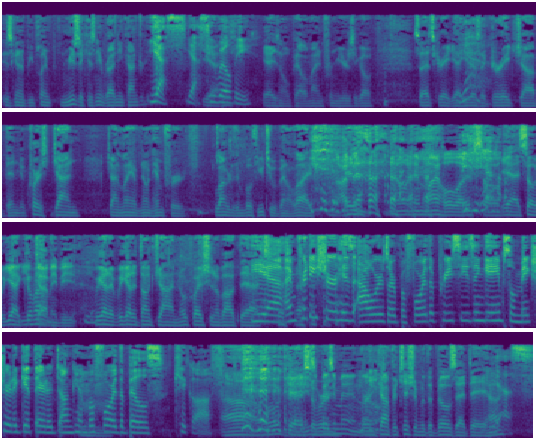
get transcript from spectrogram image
is going to be playing music, isn't he? Rodney Condry? Yes, yes, Yeah, he will be. Yeah, he's an old pal of mine from years ago. So that's great. Yeah, he does a great job. And of course, John John Lang, I've known him for longer than both you two have been alive. I've been knowing him my whole life, so yeah, so yeah, you come got on. me beat. We got to we got to dunk John. No question about that. Yeah, I'm pretty sure his hours are before the preseason game, so make sure to get there to dunk him before the Bills kick off. Ah, okay. he's so a we're, busy man, we're in competition with the Bills that day, huh? Yes.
